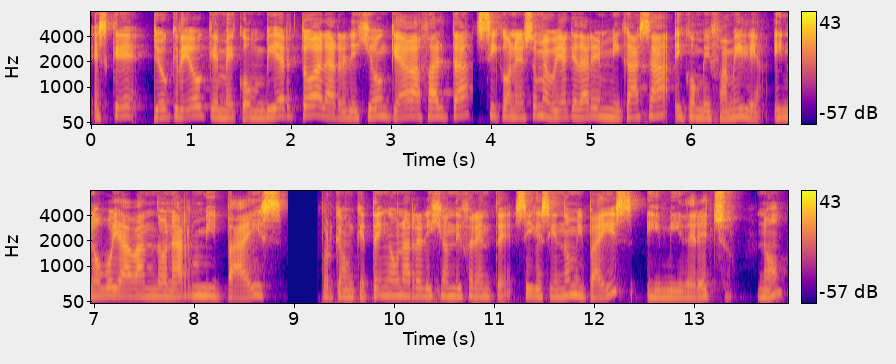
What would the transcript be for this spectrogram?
es que yo creo que me convierto a la religión que haga falta si con eso me voy a quedar en mi casa y con mi familia y no voy a abandonar mi país, porque aunque tenga una religión diferente, sigue siendo mi país y mi derecho, ¿no?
